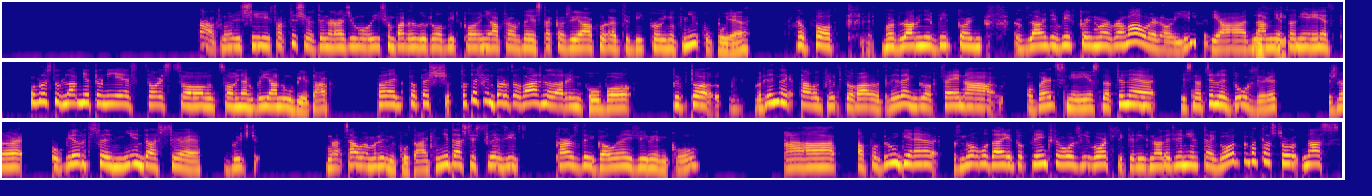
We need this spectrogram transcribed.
Tak, no jeśli faktycznie w tym razie mówiliśmy bardzo dużo o Bitcoinie, a prawda jest taka, że ja akurat Bitcoinów nie kupuję, bo, bo dla mnie Bitcoin, dla mnie Bitcoin ma za małe roli. Ja, dla mnie to nie jest, po prostu dla mnie to nie jest coś, co, co jakby ja lubię, tak? To, to, też, to też jest bardzo ważne na rynku, bo krypto, rynek cały kryptowalut, rynek blockchaina obecnie jest na tyle, jest na tyle duży, że po pierwsze nie da się być na całym rynku, tak? Nie da się śledzić każdej gałęzi rynku, a, a po drugie znowu daje to piękne możliwości, kiedy znalezienie tego, to po prostu nas,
